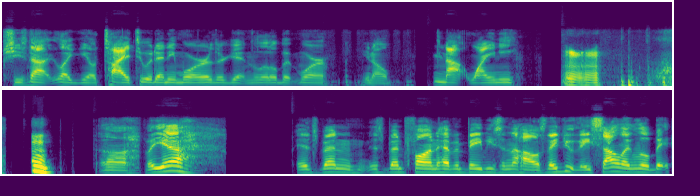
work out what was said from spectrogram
she's not like you know tied to it anymore. They're getting a little bit more, you know, not whiny. Mm-hmm. Uh, but yeah, it's been it's been fun having babies in the house. They do. They sound like little bit.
